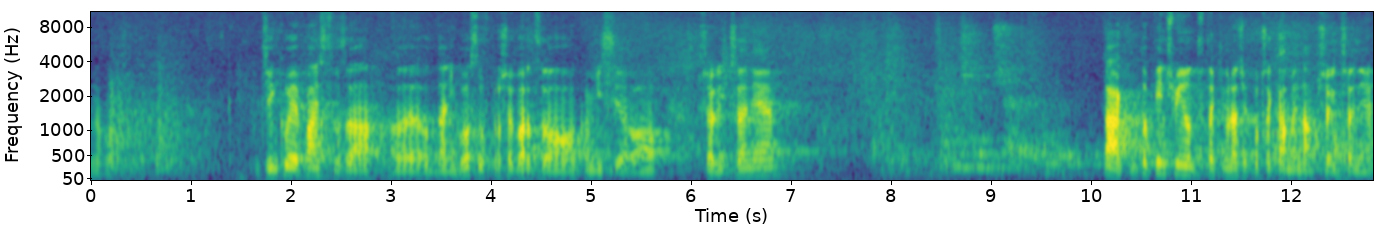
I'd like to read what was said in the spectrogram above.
No. Dziękuję Państwu za e, oddanie głosów. Proszę bardzo komisję o przeliczenie. Tak, to 5 minut w takim razie poczekamy na przeliczenie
